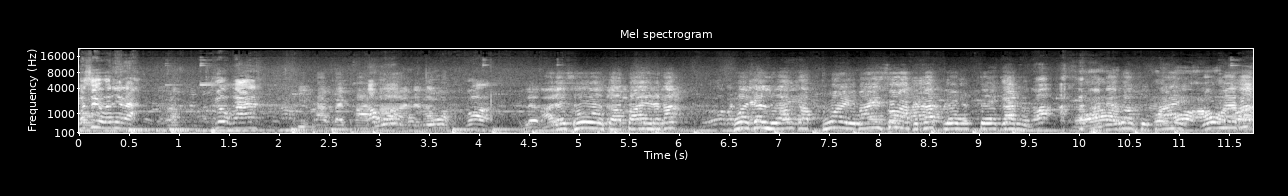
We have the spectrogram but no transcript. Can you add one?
มาซื้อมานี่นะเครื่องมาที่ผ่านไปผ่านมานะครับว่าเริ่มอาได้คู่ต่อไปนะครับห้วยกันเหลืองกับห้วยไม้ซอดนะครับ ลงเจอกันในรอบสุดท้ายลงเลยครับ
